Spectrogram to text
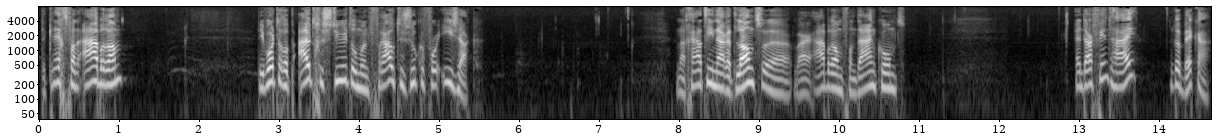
De knecht van Abraham, die wordt erop uitgestuurd om een vrouw te zoeken voor Isaac. En dan gaat hij naar het land uh, waar Abraham vandaan komt. En daar vindt hij Rebecca.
